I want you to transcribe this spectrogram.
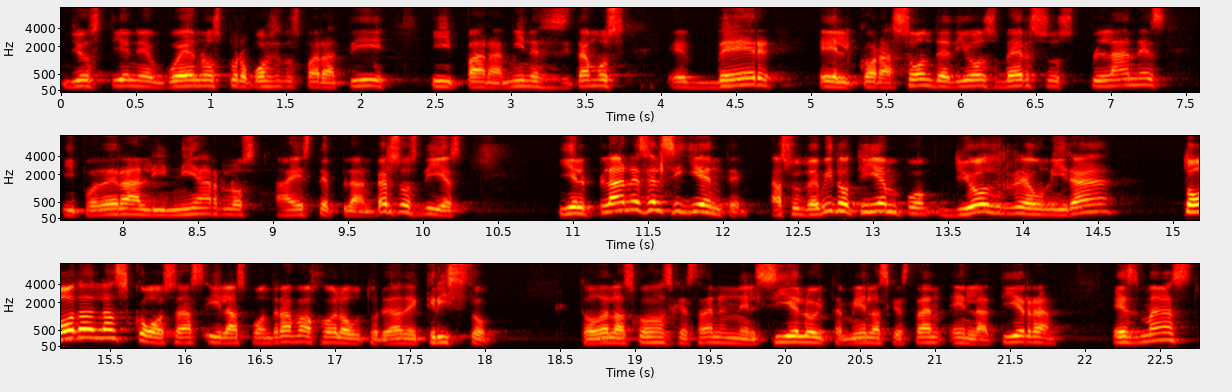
Dios tiene buenos propósitos para ti y para mí. Necesitamos eh, ver el corazón de Dios, ver sus planes y poder alinearlos a este plan. Versos 10. Y el plan es el siguiente. A su debido tiempo, Dios reunirá todas las cosas y las pondrá bajo la autoridad de Cristo. Todas las cosas que están en el cielo y también las que están en la tierra. Es más,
